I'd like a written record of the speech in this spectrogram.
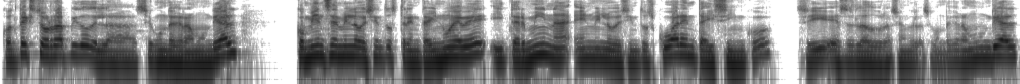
Contexto rápido de la Segunda Guerra Mundial. Comienza en 1939 y termina en 1945. Sí, esa es la duración de la Segunda Guerra Mundial.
